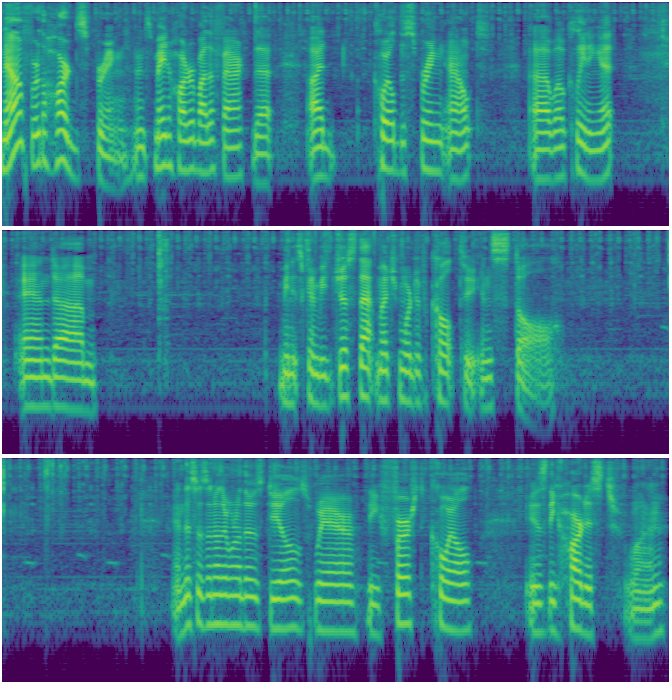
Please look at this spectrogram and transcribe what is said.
Now for the hard spring. And it's made harder by the fact that I coiled the spring out uh, while cleaning it. And, um, I mean, it's going to be just that much more difficult to install. And this is another one of those deals where the first coil is the hardest one.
